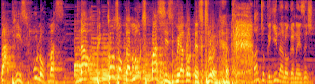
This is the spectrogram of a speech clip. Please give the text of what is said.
but he's full of mercy. Now, because of the Lord's mercies, we are not destroyed. want to begin an organization,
